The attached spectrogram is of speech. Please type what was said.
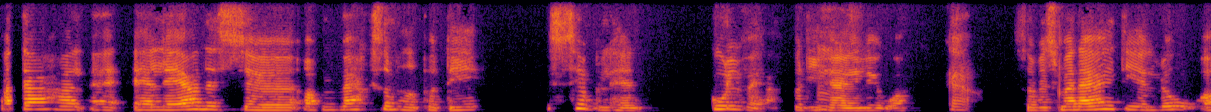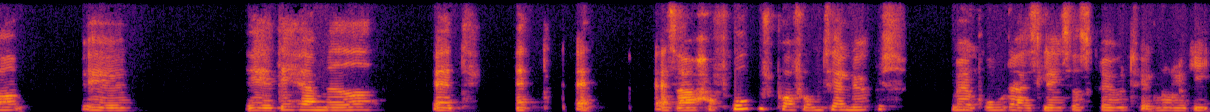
Og der har, er, er lærernes øh, opmærksomhed på det simpelthen guld værd for de mm. her elever. Ja. Så hvis man er i dialog om, øh, øh, det her med at, at altså, have fokus på at få dem til at lykkes med at bruge deres læse- og skriveteknologi,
